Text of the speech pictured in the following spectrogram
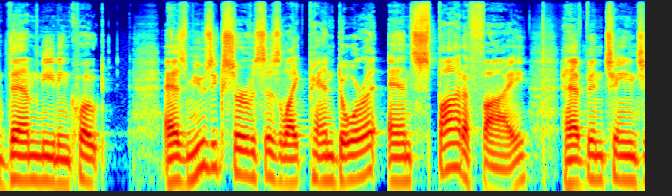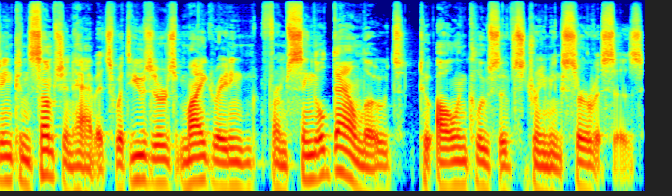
them needing, quote, as music services like Pandora and Spotify have been changing consumption habits, with users migrating from single downloads to all inclusive streaming services.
